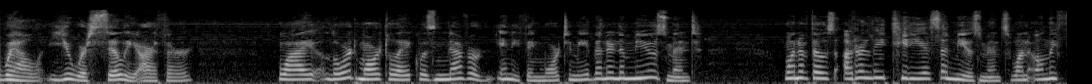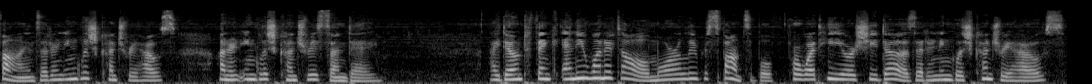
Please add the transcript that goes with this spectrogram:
Well, you were silly, Arthur. Why, Lord Mortlake was never anything more to me than an amusement. One of those utterly tedious amusements one only finds at an English country house on an English country Sunday. I don't think any one at all morally responsible for what he or she does at an English country house.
